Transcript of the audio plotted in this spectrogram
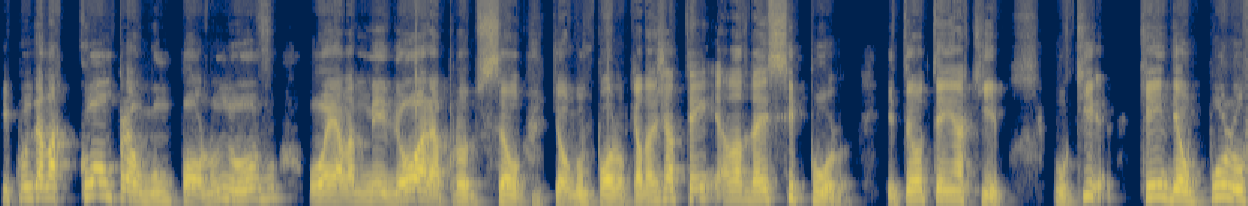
e quando ela compra algum polo novo ou ela melhora a produção de algum polo que ela já tem, ela dá esse pulo. Então eu tenho aqui o que quem deu pulo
